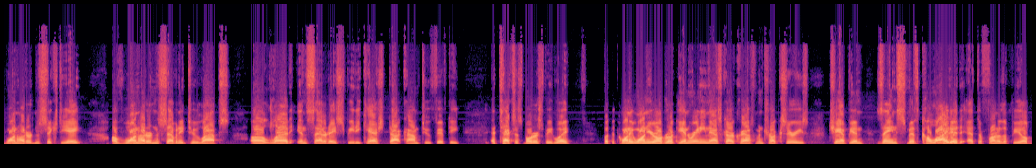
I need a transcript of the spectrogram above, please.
168 of 172 laps, uh, led in Saturday's SpeedyCash.com 250 at Texas Motor Speedway. But the 21 year old rookie and reigning NASCAR Craftsman Truck Series champion Zane Smith collided at the front of the field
